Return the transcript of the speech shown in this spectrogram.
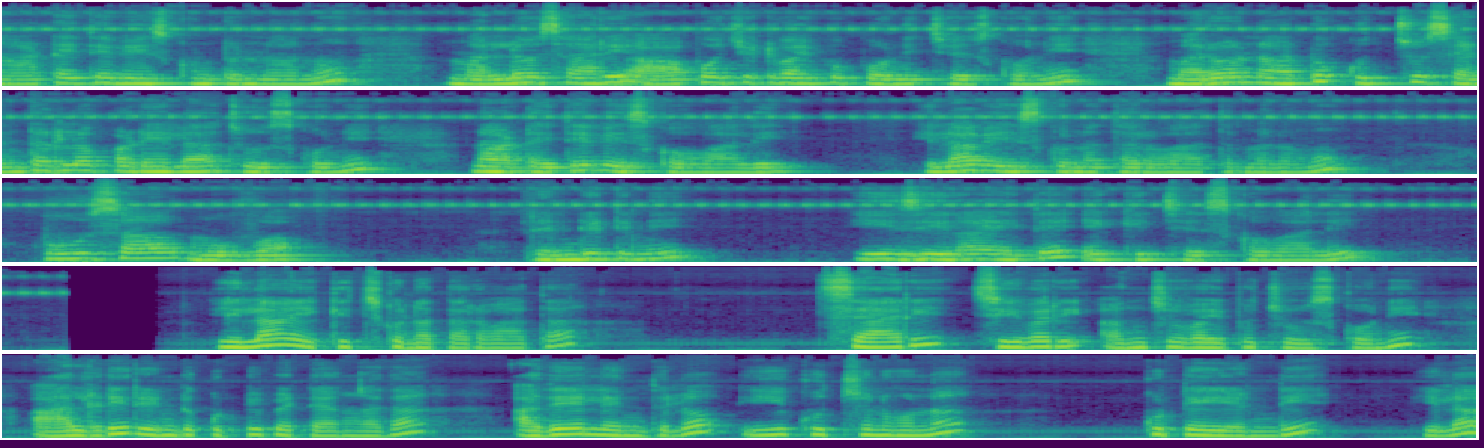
నాటు అయితే వేసుకుంటున్నాను. మళ్ళోసారి ఆపోజిట్ వైపు పోనిచ్చేసుకొని మరో నాటు కుచ్చు సెంటర్లో పడేలా చూసుకొని నాటైతే వేసుకోవాలి. ఇలా వేసుకున్న తర్వాత మనము పూస మువ్వ రెండిటిని ఈజీగా అయితే ఎక్కించేసుకోవాలి ఇలా ఎక్కించుకున్న తర్వాత శారీ చివరి అంచు వైపు చూసుకొని ఆల్రెడీ రెండు కుట్టి పెట్టాం కదా అదే లెంత్లో ఈ కుచ్చును కూడా కుట్టేయండి. ఇలా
